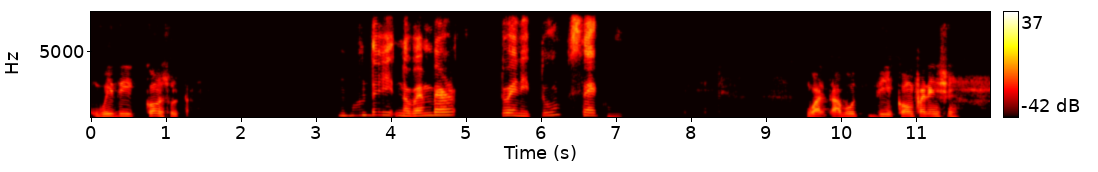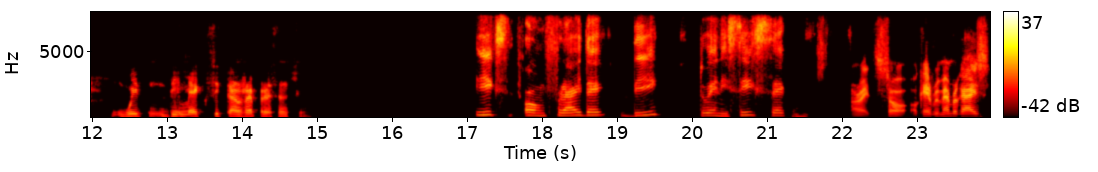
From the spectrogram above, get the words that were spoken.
with the consultant? Monday, November twenty-two second. What about the conference with the Mexican representative? It's on Friday, the twenty-six second. All right, so, okay, remember guys,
